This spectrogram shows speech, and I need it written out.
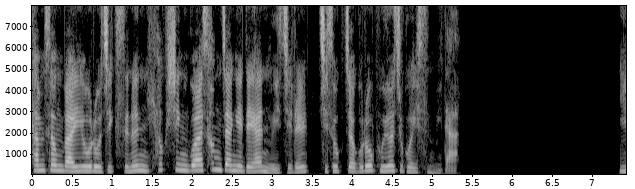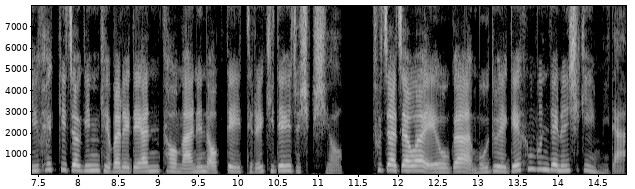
삼성바이오로직스는 혁신과 성장에 대한 의지를 지속적으로 보여주고 있습니다. 이 획기적인 개발에 대한 더 많은 업데이트를 기대해 주십시오. 투자자와 에오가 모두에게 흥분되는 시기입니다.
